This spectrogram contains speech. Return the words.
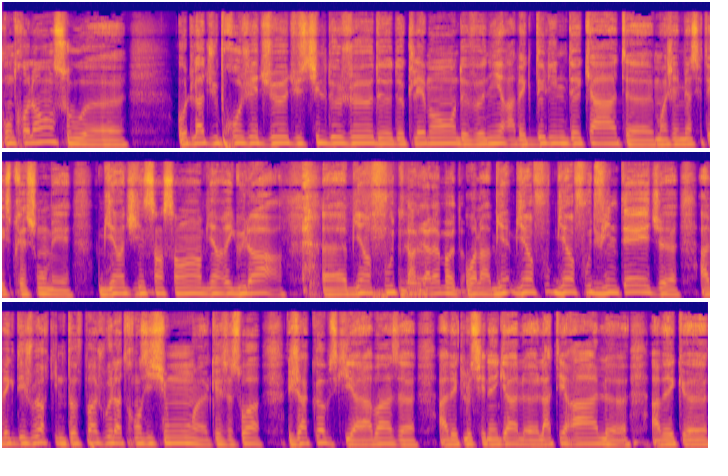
contre Lens, où euh, au-delà du projet de jeu, du style de jeu de, de Clément, de venir avec deux lignes de 4, euh, moi j'aime bien cette expression, mais bien jean 501, bien régular, euh, bien foot. Euh, la mode. Voilà, bien bien foot, bien foot vintage euh, avec des joueurs qui ne peuvent pas jouer la transition, euh, que ce soit Jacobs qui à la base euh, avec le Sénégal latéral, euh, avec euh,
